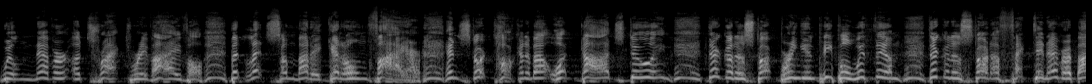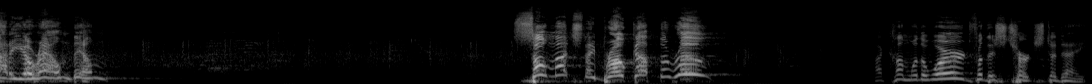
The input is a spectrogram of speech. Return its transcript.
will never attract revival. But let somebody get on fire and start talking about what God's doing. They're going to start bringing people with them, they're going to start affecting everybody around them. So much they broke up the roof. I come with a word for this church today.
